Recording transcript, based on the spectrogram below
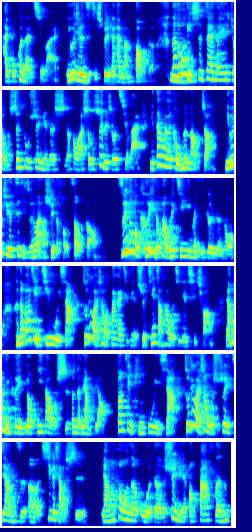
还不困难起来，你会觉得自己睡得还蛮饱的。嗯、那如果你是在那一种深度睡眠的时候啊，熟睡的时候起来，你大概会头昏脑胀，你会觉得自己昨天晚上睡得好糟糕。所以如果可以的话，我会建议每一个人哦，可能帮自己记录一下，昨天晚上我大概几点睡，今天早上我几点起床，然后你可以用一到十分的量表。帮自己评估一下，昨天晚上我睡这样子，呃，七个小时，然后呢，我的睡眠哦八分，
